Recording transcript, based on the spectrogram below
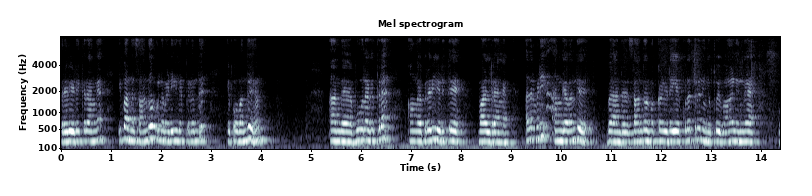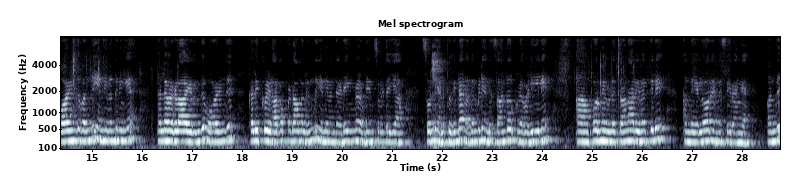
பிறவி எடுக்கிறாங்க. இப்போ அந்த சான்றோர் குல வழியில் பிறந்து இப்போ வந்து அந்த பூலகத்தில் அவங்க பிறவி எடுத்து வாழ்கிறாங்க அதன்படி அங்கே வந்து இப்போ அந்த சான்றோர் மக்களுடைய குலத்தில் நீங்கள் போய் வாழுங்க. வாழ்ந்து வந்து என்னை வந்து நீங்கள் நல்லவர்களாக இருந்து வாழ்ந்து கலிக்குள் அகப்படாமல் இருந்து என்னை வந்து அடையுங்கள் அப்படின்னு சொல்லிட்டு ஐயா சொல்லி அனுப்புகின்றார். அதன்படி அந்த சான்றோர் குல வழியிலே பொறுமை உள்ள சாணார் இனத்திலே அந்த எல்லோரும் என்ன செய்கிறாங்க வந்து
